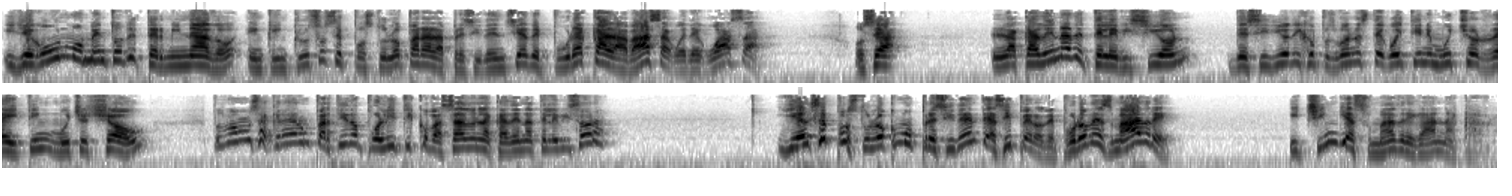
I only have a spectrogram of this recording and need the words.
y llegó un momento determinado en que incluso se postuló para la presidencia de pura calabaza, güey, de guasa. O sea, la cadena de televisión decidió, dijo, pues bueno, este güey tiene mucho rating, mucho show, pues vamos a crear un partido político basado en la cadena televisora. Y él se postuló como presidente, así, pero de puro desmadre. Y chingue a su madre gana, cabrón.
